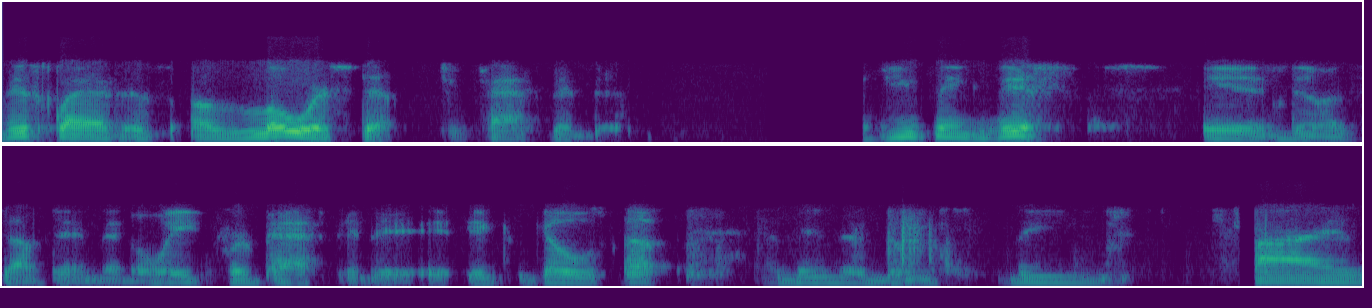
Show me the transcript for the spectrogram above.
this class is a lower step to past bender. If you think this is doing something, and then wait for past bender. It, it goes up, and then the the, the five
